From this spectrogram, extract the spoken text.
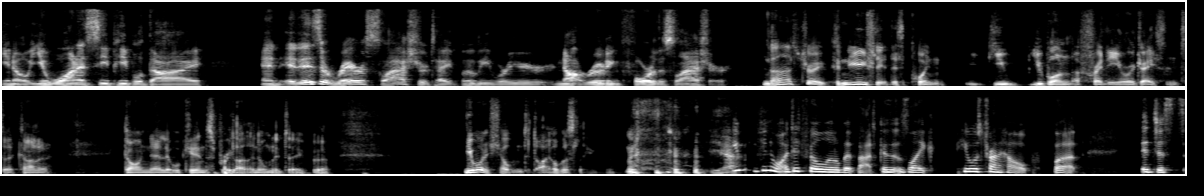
You know, you want to see people die, and it is a rare slasher type movie where you're not rooting for the slasher. No, that's true. Because usually at this point, you you want a Freddy or a Jason to kind of go on their little killing spree like they normally do, but you want Shelton to die, obviously. but- Yeah. you, you know I did feel a little bit bad because it was like he was trying to help, but it just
